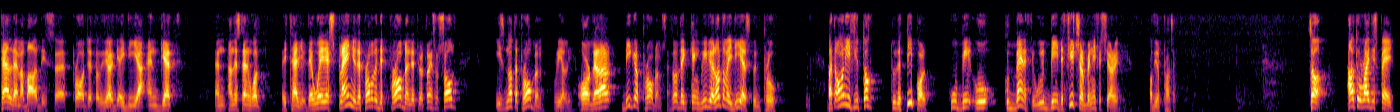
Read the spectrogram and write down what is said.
tell them about this uh, project or the idea and get and understand what they tell you. The way they explain you that probably the problem that you're trying to solve is not a problem, really, or there are bigger problems. So they can give you a lot of ideas to improve. But only if you talk to the people who, be, who could benefit, will be the future beneficiary of your project. So, how to write this page?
